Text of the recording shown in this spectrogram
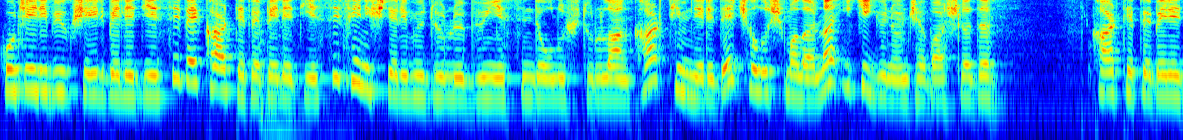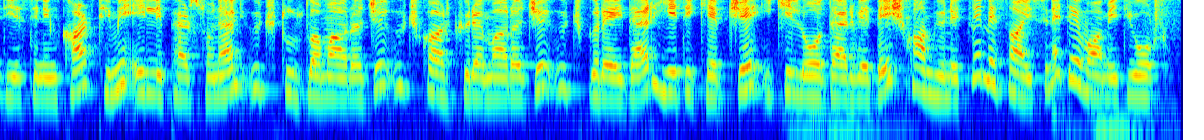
Kocaeli Büyükşehir Belediyesi ve Kartepe Belediyesi Fen İşleri Müdürlüğü bünyesinde oluşturulan kar timleri de çalışmalarına iki gün önce başladı. Kartepe Belediyesi'nin kar timi 50 personel, 3 tuzlama aracı, 3 kar küreme aracı, 3 grader, 7 kepçe, 2 loader ve 5 kamyonetle mesaisine devam ediyor.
